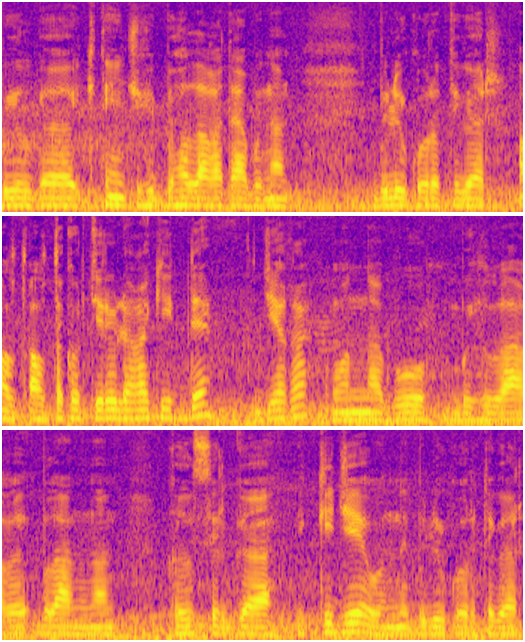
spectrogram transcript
Бұйылға 2-тен чүхі бұхалаға табынан бүлі көрітігер 6 квартира өліға кейді жеға. Онына бұл бұйылағы бұланынан қылсырға 2 же, онына бүлі көрітігер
